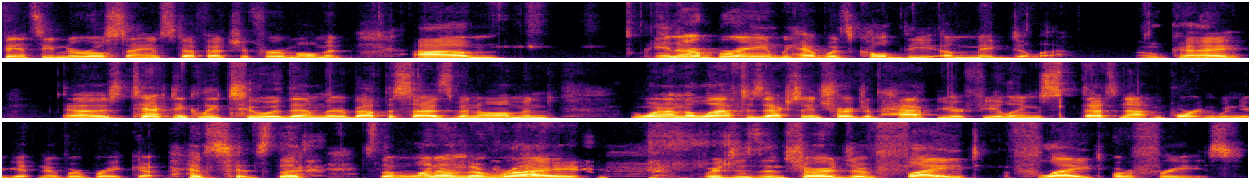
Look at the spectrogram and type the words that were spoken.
fancy neuroscience stuff at you for a moment. Um, in our brain, we have what's called the amygdala. Okay, now there's technically two of them. They're about the size of an almond. The one on the left is actually in charge of happier feelings. That's not important when you're getting over a breakup. It's, it's the it's the one on the right, which is in charge of fight, flight, or freeze.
